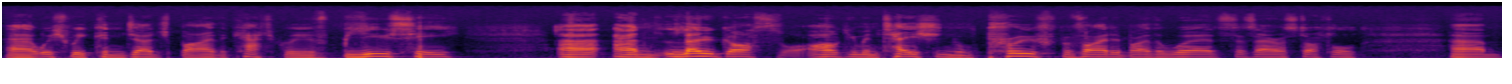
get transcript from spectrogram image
uh, which we can judge by the category of beauty, uh, and logos, or argumentation or proof provided by the words, says Aristotle, um,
